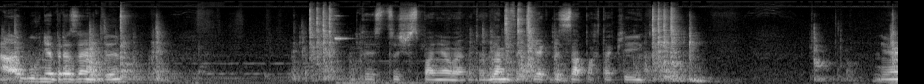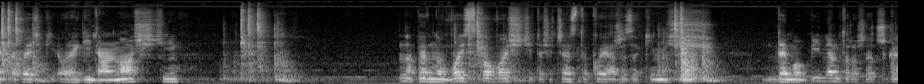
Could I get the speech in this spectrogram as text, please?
ale głównie prezenty, to jest coś wspaniałego. To dla mnie taki jakby zapach takiej, nie wiem jak to powiedzieć, oryginalności. Na pewno wojskowości to się często kojarzy z jakimś demobilem troszeczkę.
